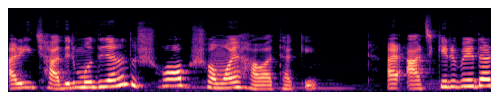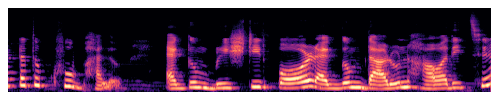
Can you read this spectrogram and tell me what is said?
আর এই ছাদের মধ্যে জানো তো, সব সময় হাওয়া থাকে। আর আজকের ওয়েদারটা তো খুব ভালো। একদম বৃষ্টির পর একদম দারুণ হাওয়া দিচ্ছে,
